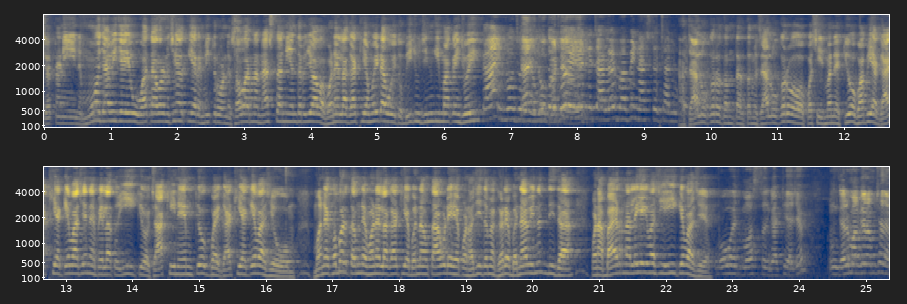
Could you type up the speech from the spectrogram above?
ચટણી ને મોજ આવી જાય એવું વાતાવરણ છે અત્યારે મિત્રો અને સવારના નાસ્તાની અંદર જો આવા ભણેલા ગાંઠિયા મળ્યા હોય તો બીજું જિંદગીમાં કઈ જોઈ? કાંઈ ન કાંઈ ન હું તો ઘટે જોઈએ એટલે ચાલો હવે ભાભી નાસ્તો ચાલુ હા કરો. ચાલુ કરો તમ તાર તમે ચાલુ કરો. પછી મને કયો ભાભી આ ગાંઠિયા કેવા છે ને? પેલા તો ઈ કયો ચાખીને એમ કયો કે ભાઈ ગાંઠિયા કેવા છે ઓમ? મને ખબર તમને વણેલા ગાંઠિયા બનાવતા આવડે છે પણ હજી તમે ઘરે બનાવી નથી દીધા. પણ આ બહારના લઈ આવ્યા છે ઈ કેવા છે? બહુ જ મસ્ત ગાંઠિયા છે. ગરમા ગરમ છે ને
